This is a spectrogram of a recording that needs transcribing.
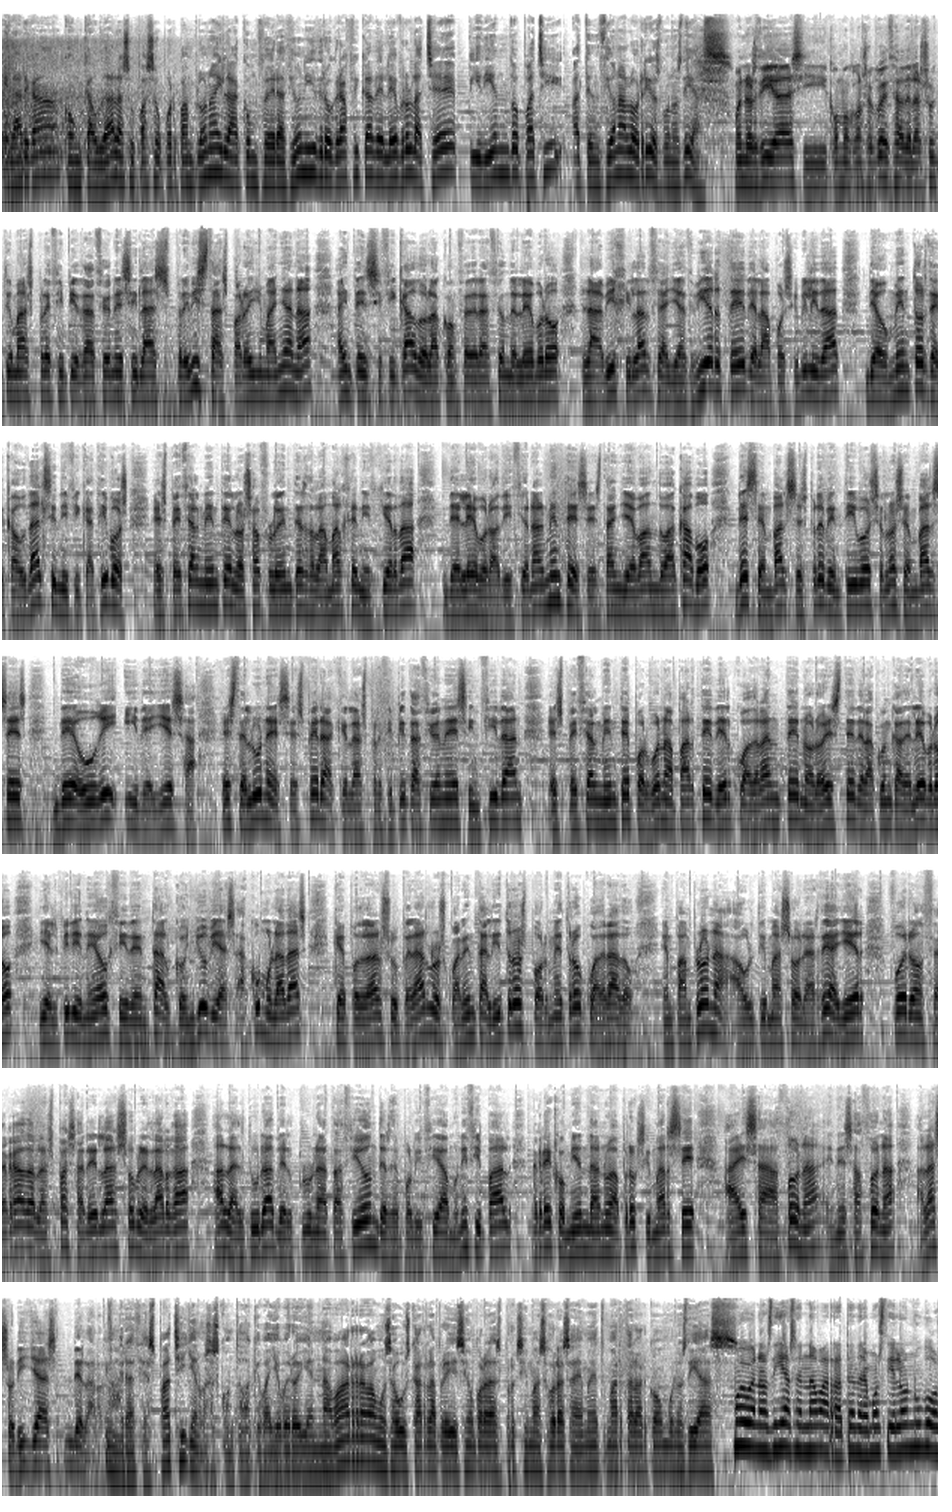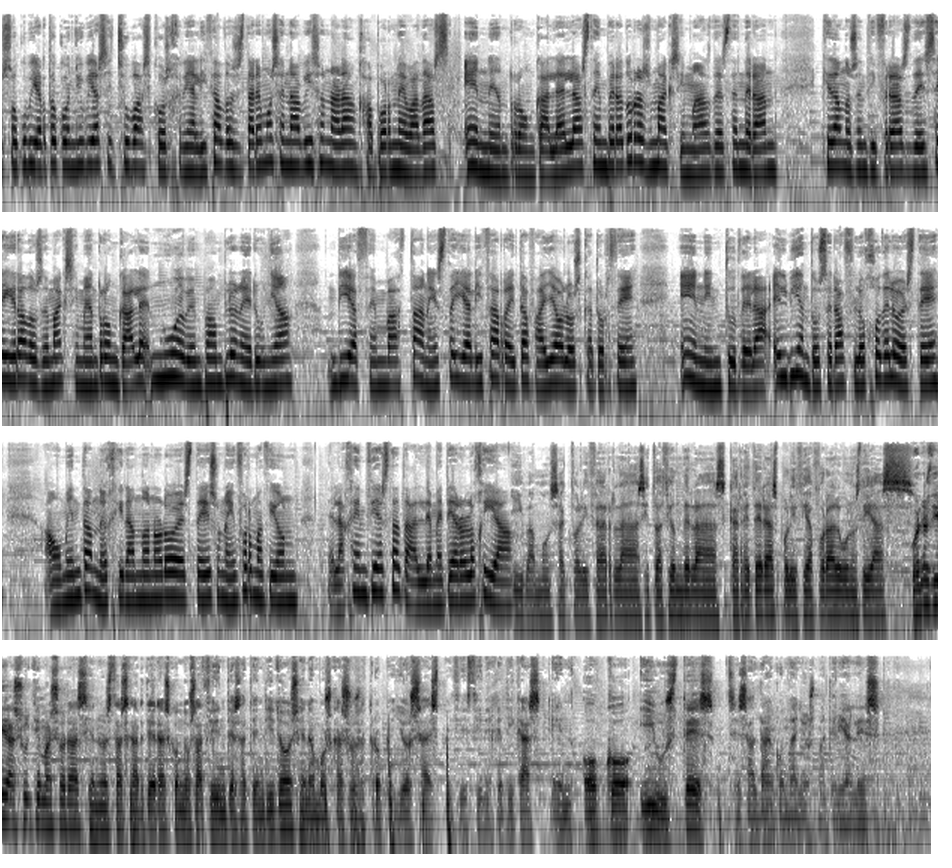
El Arga con caudal a su paso por Pamplona y la Confederación Hidrográfica del Ebro, la Che, pidiendo, Pachi, atención a los ríos. Buenos días. Buenos días y como consecuencia de las últimas precipitaciones y las previstas para hoy y mañana, ha intensificado la Confederación del Ebro la vigilancia y advierte de la posibilidad de aumentos de caudal significativos, especialmente en los afluentes de la margen izquierda del Ebro. Adicionalmente, se están llevando a cabo desembalses preventivos en los embalses de Ugui y de Yesa. Este lunes se espera que las precipitaciones incidan especialmente por buena parte del cuadrante noroeste de la cuenca del Ebro y el Pirineo occidental, con lluvias acumuladas que podrán superar los 40 litros por metro cuadrado. En Pamplona, a últimas horas de ayer, fueron cerradas las pasarelas sobre larga a la altura del Club Natación. Desde Policía Municipal recomienda no aproximarse a esa zona, en esa zona, a las orillas de larga. Gracias, Pachi. Ya nos has contado que va a llover hoy en Navarra. Vamos a buscar la previsión para las próximas horas. Aemet, Marta Alarcón, buenos días. Muy buenos días. En Navarra tendremos cielo nuboso cubierto con lluvias y chubascos generalizados. Estaremos en aviso naranja por nevadas en Roncal. Las temperaturas máximas descenderán quedándose en cifras de 6 grados de máxima en Roncal, 9 en Pamplona, Eruña, 10 en Baztán, Estella, Lizarra y Tafalla o los 14 en Intudela. El viento será flojo del oeste, aumentando y girando a noroeste. Es una información de la Agencia Estatal de Meteorología. Y vamos a actualizar la situación de las carreteras. Policía Foral, buenos días. Buenos días. Últimas horas en nuestras carreteras con dos accidentes atendidos, en ambos casos atropellos a especies cinegéticas en Oco y Ustés. Se saltan con daños materiales.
